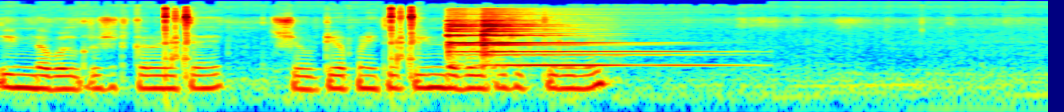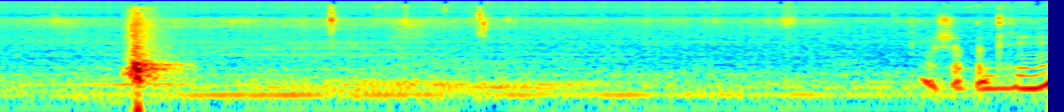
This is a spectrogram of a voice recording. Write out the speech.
तीन डबल क्रोशेट करायचे आहेत. शेवटी आपण इथे तीन डबल क्रोशेट केलेले. अशा पद्धतीने.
